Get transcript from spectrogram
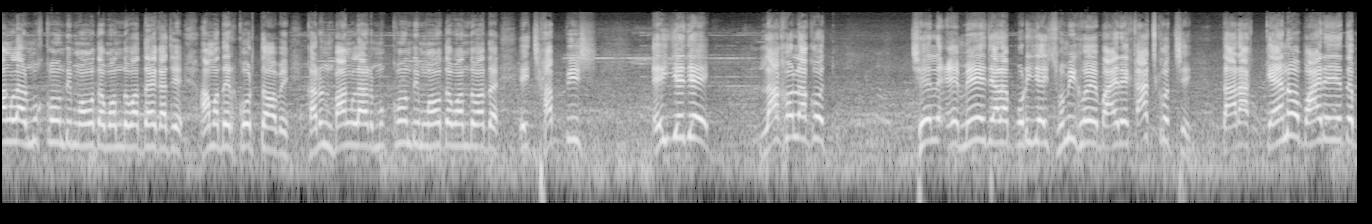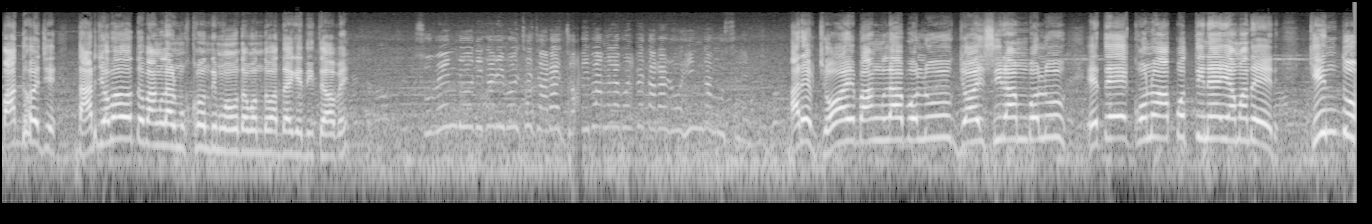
বাংলার মুখ্যমন্ত্রী মমতা বন্দ্যোপাধ্যায়ের কাছে আমাদের করতে হবে। কারণ বাংলার মুখ্যমন্ত্রী মমতা বন্দ্যোপাধ্যায়, এই ছাব্বিশ, এই যে যে লাখো লাখো ছেলে মেয়ে যারা পরিযায়ী শ্রমিক হয়ে বাইরে কাজ করছে, তারা কেন বাইরে যেতে বাধ্য হয়েছে? তার জবাবও তো বাংলার মুখ্যমন্ত্রী মমতা বন্দ্যোপাধ্যায়কে দিতে হবে। আরে জয় বাংলা বলুক, জয় শ্রীরাম বলুক, এতে কোনো আপত্তি নেই আমাদের। কিন্তু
